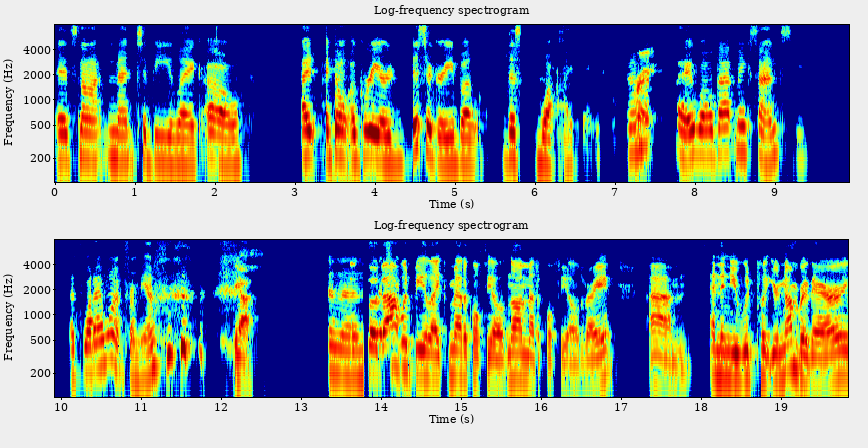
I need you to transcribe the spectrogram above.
it's not meant to be like, oh, I, I don't agree or disagree, but this is what I think. I'm like, Right. okay, well, that makes sense. That's what I want from you. Yeah. and then, And so that would be like medical field, non-medical field, right? Um, and then you would put your number there.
